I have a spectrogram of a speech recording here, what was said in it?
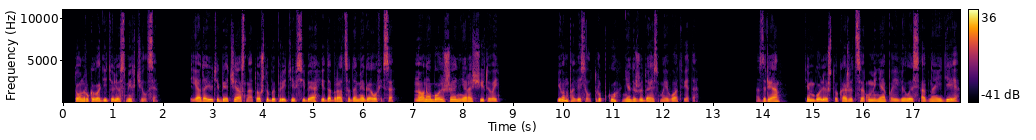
— тон руководителя смягчился. «Я даю тебе час на то, чтобы прийти в себя и добраться до мегаофиса, но на большее не рассчитывай». И он повесил трубку, не дожидаясь моего ответа. «Зря», тем более, что, кажется, у меня появилась одна идея,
